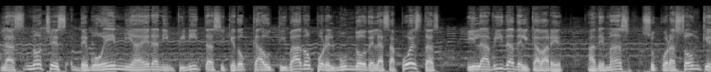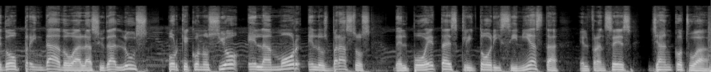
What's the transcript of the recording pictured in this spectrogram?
las noches de Bohemia eran infinitas y quedó cautivado por el mundo de las apuestas y la vida del cabaret. Además, su corazón quedó prendado a la ciudad luz porque conoció el amor en los brazos del poeta, escritor y cineasta, el francés Jean Cottois.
